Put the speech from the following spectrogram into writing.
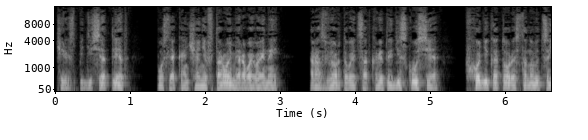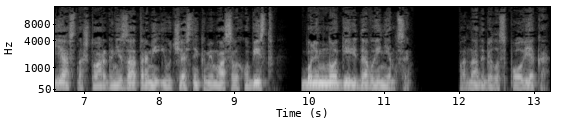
Через 50 лет после окончания Второй мировой войны развертывается открытая дискуссия, в ходе которой становится ясно, что организаторами и участниками массовых убийств были многие рядовые немцы. Понадобилось полвека,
